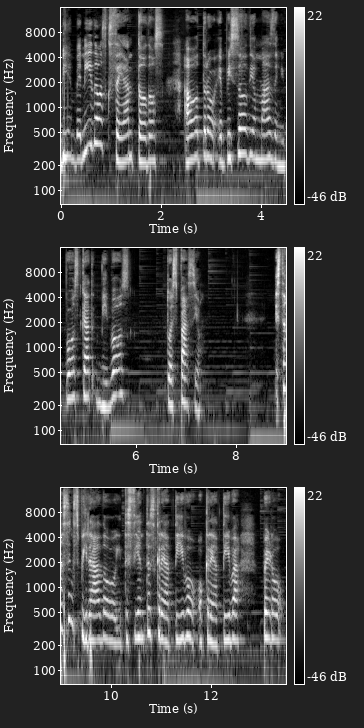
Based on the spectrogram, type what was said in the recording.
Bienvenidos sean todos a otro episodio más de mi podcast Mi voz, tu espacio. ¿Estás inspirado y te sientes creativo o creativa, pero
